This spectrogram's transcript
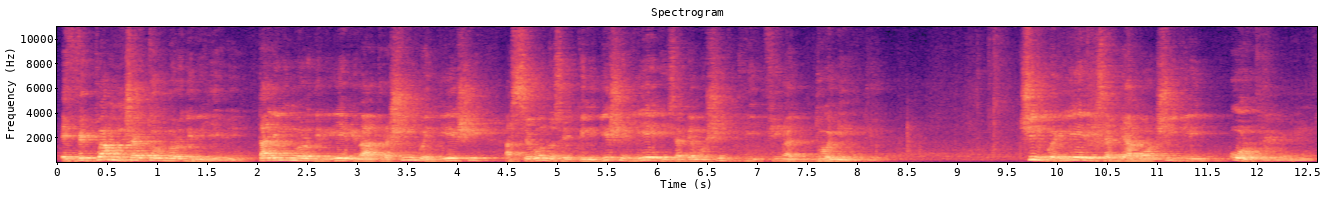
Effettuiamo un certo numero di rilievi, Tale numero di rilievi va tra 5 e 10 a secondo se, quindi 10 rilievi se abbiamo cicli fino a 2 minuti, 5 rilievi se abbiamo cicli oltre 2 minuti.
